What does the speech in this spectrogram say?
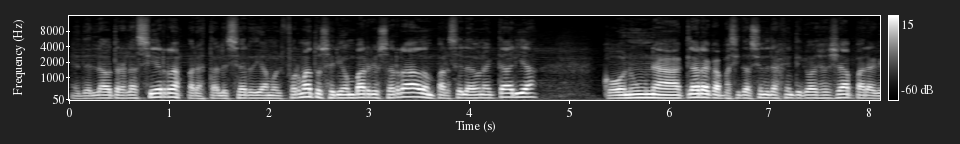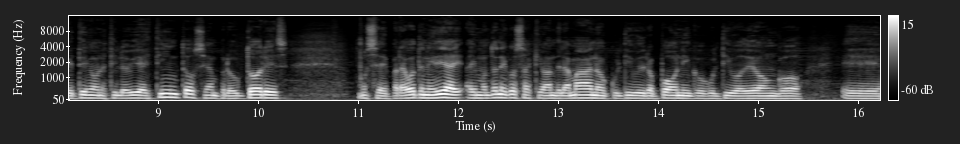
eh, del lado tras las sierras, para establecer, digamos, el formato. Sería un barrio cerrado, en parcela de una hectárea, con una clara capacitación de la gente que vaya allá para que tenga un estilo de vida distinto, sean productores, no sé, para vos tener idea, hay, un montón de cosas que van de la mano, cultivo hidropónico, cultivo de hongo, eh,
